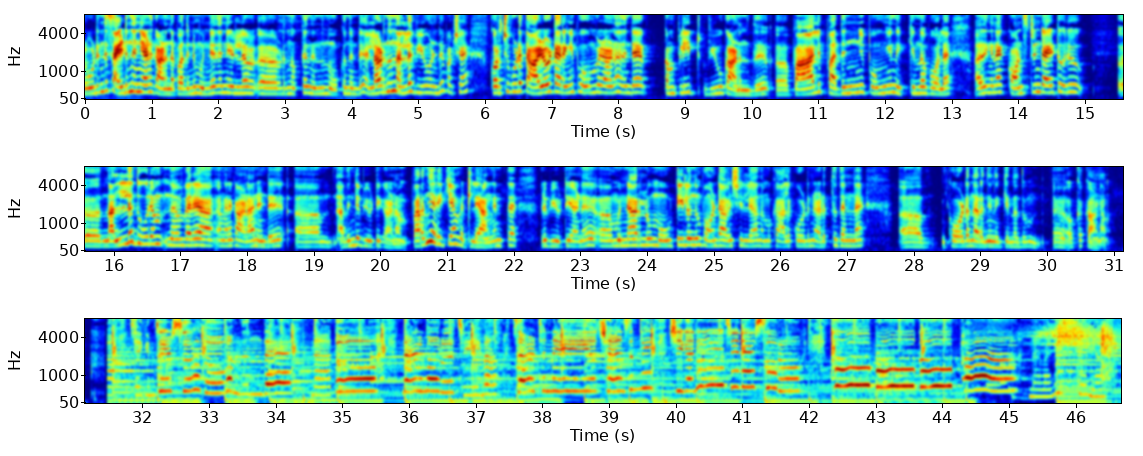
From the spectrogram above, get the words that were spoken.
റോഡിന്റെ സൈഡിൽ നിന്ന് തന്നെയാണ് കാണുന്നത്. അപ്പോൾ അതിന്റെ മുന്നേ തന്നെയുള്ള അവിടെ നിന്നൊക്കെ നിന്ന് നോക്കുന്നുണ്ട്. എല്ലായിടത്തും നല്ല വ്യൂ ഉണ്ട്. പക്ഷേ കുറച്ചുകൂടെ താഴോട്ട് ഇറങ്ങി പോകുമ്പോഴാണ് അതിന്റെ കംപ്ലീറ്റ് വ്യൂ കാണുന്നത്. പാൽ പതഞ്ഞ് പൊങ്ങി നിൽക്കുന്ന പോലെ. അതിങ്ങനെ കോൺസ്റ്റന്റ് ആയിട്ട് ഒരു നല്ല ദൂരം വരെ അങ്ങനെ കാണാനുണ്ട്. അതിന്റെ ബ്യൂട്ടി കാണാം. പറഞ്ഞറിയിക്കാൻ പറ്റില്ല. അങ്ങനത്തെ ഒരു ബ്യൂട്ടിയാണ്. മുന്നാറിലും ഊട്ടിയിലൊന്നും പോകേണ്ട ആവശ്യമില്ല. നമുക്ക് ആലക്കോടിന് അടുത്ത് തന്നെ കോട നിറഞ്ഞു നിൽക്കുന്നതും ഒക്കെ കാണാം.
